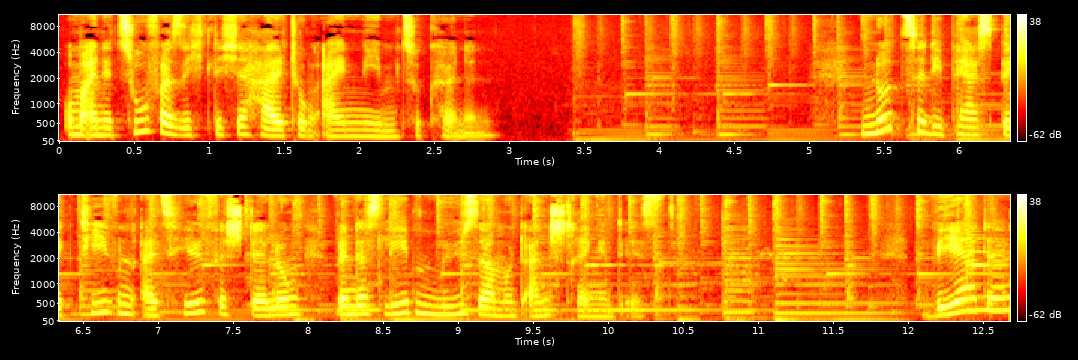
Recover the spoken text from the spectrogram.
um eine zuversichtliche Haltung einnehmen zu können. Nutze die Perspektiven als Hilfestellung, wenn das Leben mühsam und anstrengend ist. Werde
